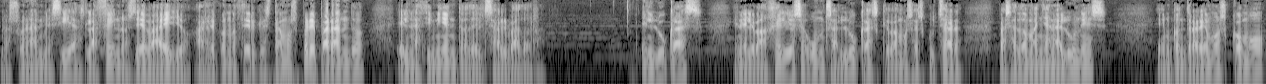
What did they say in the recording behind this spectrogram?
nos suena al Mesías, la fe nos lleva a ello, a reconocer que estamos preparando el nacimiento del Salvador en Lucas, en el Evangelio según San Lucas, que vamos a escuchar pasado mañana lunes, encontraremos cómo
